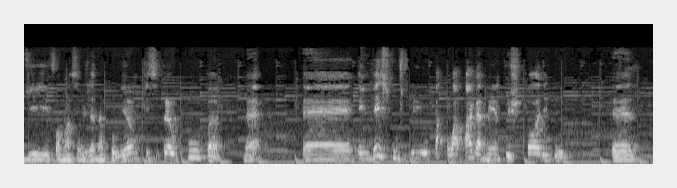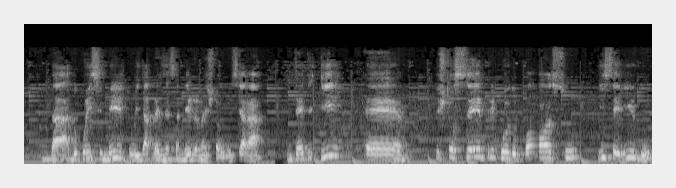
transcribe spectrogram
de Formação José Napoleão, que se preocupa né, é, em desconstruir o, o apagamento histórico é, da, do conhecimento e da presença negra na história do Ceará, entende? E é, estou sempre, quando posso, inserido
